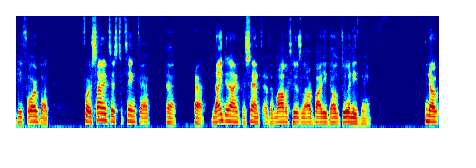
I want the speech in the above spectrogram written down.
before but for a scientist to think that uh, uh, 99% of the molecules in our body don't do anything you know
